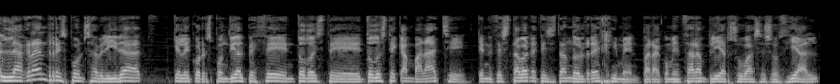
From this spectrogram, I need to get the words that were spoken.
La gran responsabilidad que le correspondió al PC en todo este, todo este cambalache que estaba necesitando el régimen para comenzar a ampliar su base social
